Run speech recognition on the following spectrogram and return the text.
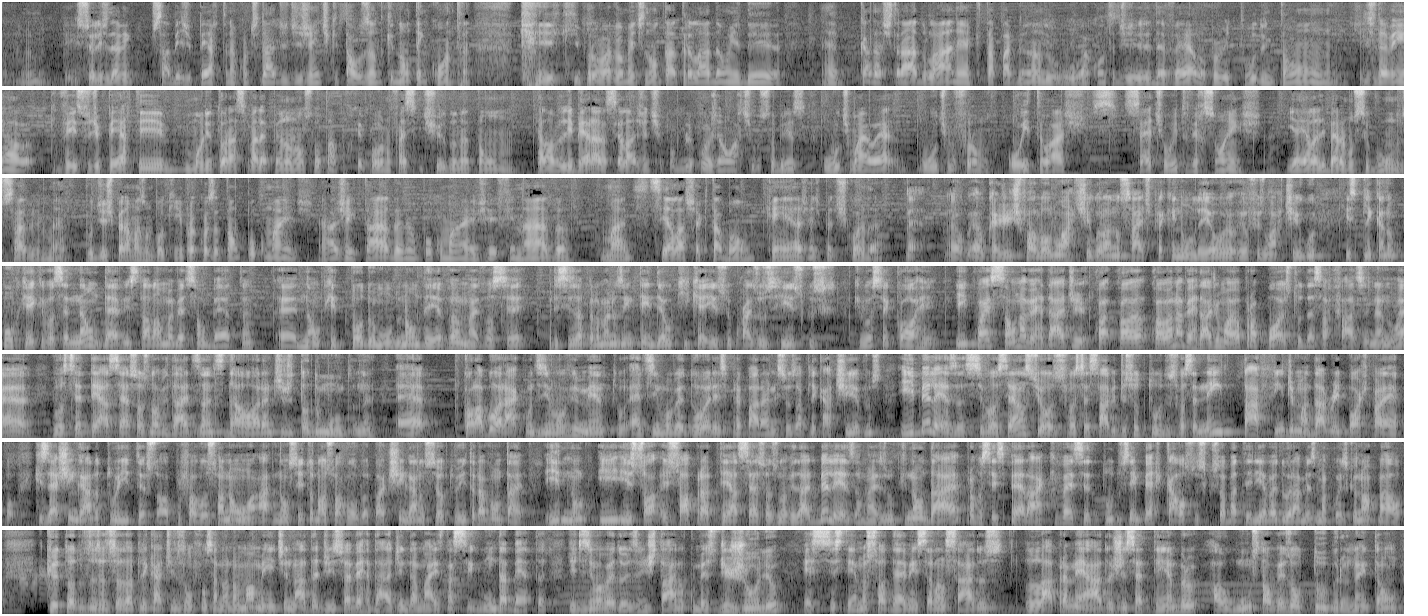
Isso eles devem saber de perto, né? A quantidade de gente que está usando que não tem conta, que, que provavelmente não está atrelada a um ID é, cadastrado lá, né, que está pagando a conta de developer e tudo. Então, eles devem ah, ver isso de perto e monitorar se vale a pena ou não soltar, porque, pô, não faz sentido, né? Então, ela libera, sei lá, a gente publicou já um artigo sobre isso. O último iOS, o último foram oito, eu acho, sete, oito versões. E aí ela libera no segundo, sabe? Podia esperar mais um pouquinho para a coisa estar tá um pouco mais ajeitada, né? Um pouco mais refinada. Mas, se ela acha que tá bom, quem é a gente para discordar? É, é o, é o, que a gente falou no artigo lá no site, para quem não leu, eu, eu, fiz um artigo explicando por que, que você não deve instalar uma versão beta. É, não que todo mundo não deva, mas você precisa pelo menos entender o que, que é isso, quais os riscos que você corre e quais são, na verdade, qual, qual, qual, é, na verdade, o maior propósito dessa fase, né? Não é você ter acesso às novidades antes da hora, antes de todo mundo, né? É colaborar com o desenvolvimento, é, desenvolvedores prepararem seus aplicativos. E beleza, se você é ansioso, se você sabe disso tudo, se você nem tá afim de mandar report para Apple, quiser xingar no Twitter só, por favor, só não, não cita o nosso arroba, pode xingar no seu Twitter à vontade. E, não, e, e só, e só para ter acesso às novidades, beleza, mas o que não dá é para você esperar que vai ser tudo sem percalços, que sua bateria vai durar a mesma coisa que o normal, que todos os seus aplicativos vão funcionar normalmente. Nada disso é verdade, ainda mais na segunda beta de desenvolvedores. A gente está no começo de julho, esses sistemas só devem ser lançados lá para meados de setembro, alguns talvez outubro, né? Então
